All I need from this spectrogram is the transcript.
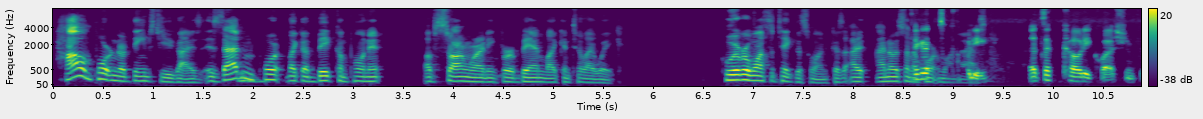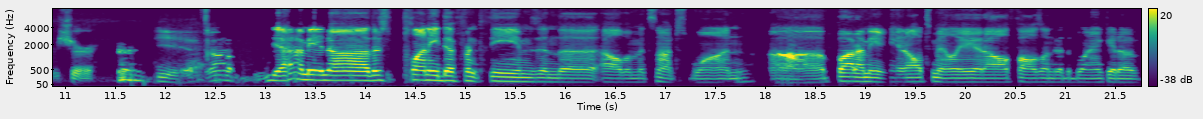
How important are themes to you guys? Is that Hmm. important, like a big component of songwriting for a band like Until I Wake? Whoever wants to take this one, because I I know it's an think important that's one. Cody. That's a Cody question for sure. Yeah. Uh, yeah, I mean, uh, there's plenty different themes in the album. It's not just one. Uh, but I mean, it ultimately, it all falls under the blanket of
